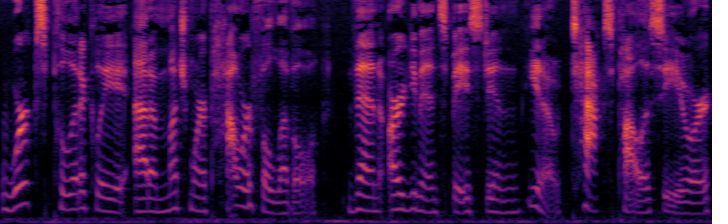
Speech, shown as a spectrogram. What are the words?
works politically at a much more powerful level than arguments based in you know tax policy or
